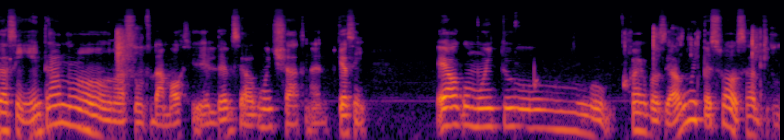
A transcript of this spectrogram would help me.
assim, entrar no, no assunto da morte dele deve ser algo muito chato, né? Porque, assim, é algo muito. Como é que eu posso dizer? Algo muito pessoal, sabe? Tipo,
